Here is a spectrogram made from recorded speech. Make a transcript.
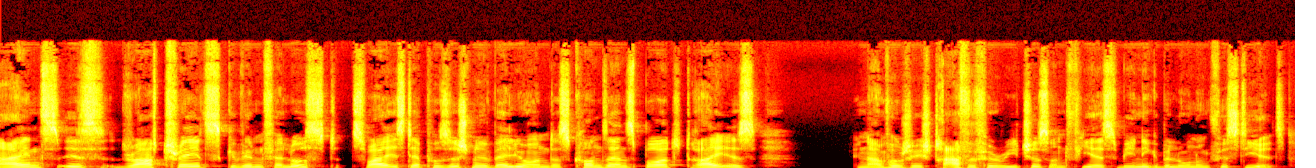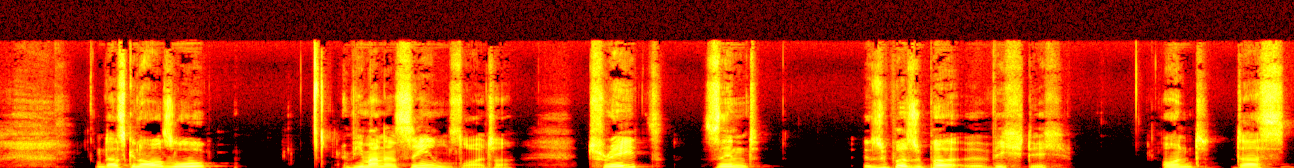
Eins ist Draft Trades, Gewinn, Verlust. Zwei ist der Positional Value und das Consens Board. Drei ist in Anführungsstrichen Strafe für Reaches und vier ist wenige Belohnung für Steals. Und das genau so, wie man es sehen sollte. Trades sind super, super äh, wichtig. Und das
